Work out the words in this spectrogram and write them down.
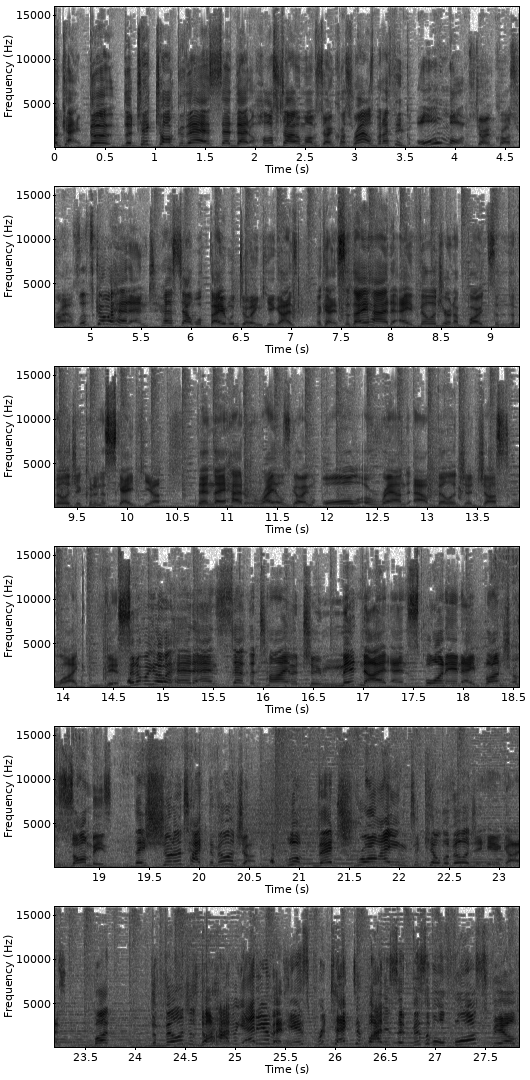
Okay, the, the TikTok there said that hostile mobs don't cross rails, but I think all mobs don't cross rails. Let's go ahead and test out what they were doing here, guys. Okay, so they had a villager and a boat so that the villager couldn't escape here. Then they had rails going all around our villager, just like this. And if we go ahead and set the timer to midnight and spawn in a bunch of zombies, they should attack the villager. Look, they're trying to kill the villager here, guys. But the villager's not having any of it. He is protected by this invisible force field.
